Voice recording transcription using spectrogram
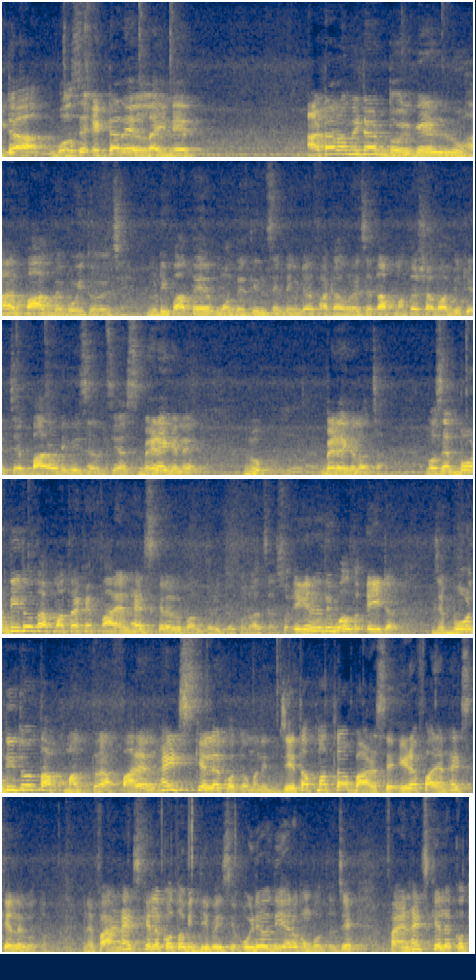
এটা বলছে একটা রেল লাইনের আঠারো মিটার দৈর্ঘ্যের লোহার পাত ব্যবহৃত হয়েছে। দুটি পাতের মধ্যে তিন সেন্টিমিটার ফাঁকা রয়েছে। তাপমাত্রা স্বাভাবিকের চেয়ে বারো ডিগ্রি সেলসিয়াস বেড়ে গেলে বেড়ে গেল আচ্ছা। বলছে বর্ধিত তাপমাত্রাকে ফারেনহাইট স্কেলে রূপান্তরিত করা আচ্ছা সো এখানে যদি বলতো এইটা, যে বর্ধিত তাপমাত্রা ফারেনহাইট স্কেলে কত? মানে যে তাপমাত্রা বাড়ছে এটা ফারেনহাইট স্কেলে কত? মানে ফারেনহাইট স্কেলে কত বৃদ্ধি পেয়েছে? ওইটাও দিয়ে এরকম বলতো যে ফারেনহাইট স্কেলে কত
